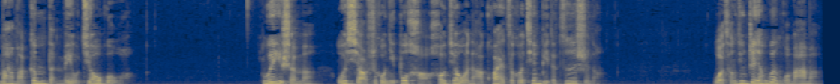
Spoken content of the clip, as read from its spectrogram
妈妈根本没有教过我。为什么我小时候你不好好教我拿筷子和铅笔的姿势呢？我曾经这样问过妈妈。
